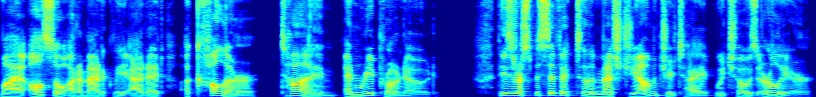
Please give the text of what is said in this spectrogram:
Maya also automatically added a color, time, and repro node. These are specific to the mesh geometry type we chose earlier,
